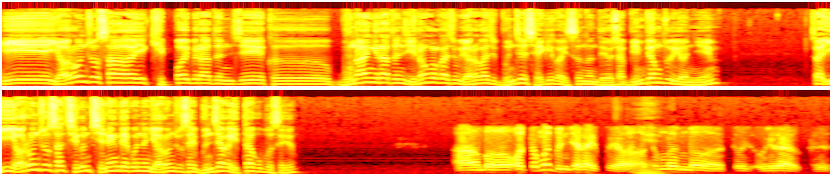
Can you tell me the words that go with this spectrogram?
이 여론조사의 기법이라든지 그 문항이라든지 이런 걸 가지고 여러 가지 문제 제기가 있었는데요. 자, 민병두 의원님. 자, 이 여론조사 지금 진행되고 있는 여론조사에 문제가 있다고 보세요? 아, 뭐, 어떤 건 문제가 있고요. 예. 어떤 건 뭐, 또 우리가 그,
